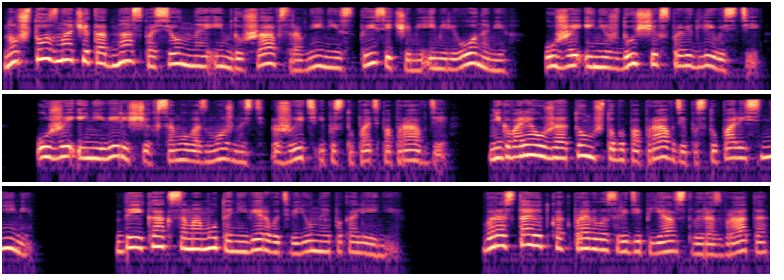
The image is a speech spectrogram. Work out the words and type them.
Но что значит одна спасенная им душа в сравнении с тысячами и миллионами уже и не ждущих справедливости, уже и не верящих в саму возможность жить и поступать по правде, не говоря уже о том, чтобы по правде поступали с ними? Да и как самому-то не веровать в юное поколение? Вырастают, как правило, среди пьянства и разврата,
